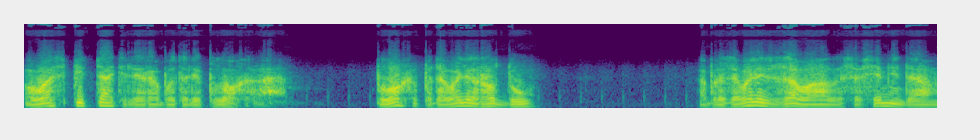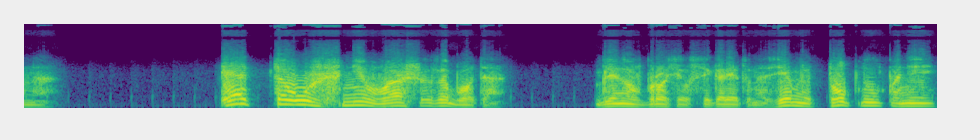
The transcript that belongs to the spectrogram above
У вас питатели работали плохо. Плохо подавали роду образовались завалы совсем недавно. Это уж не ваша забота. Блинов бросил сигарету на землю, топнул по ней,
